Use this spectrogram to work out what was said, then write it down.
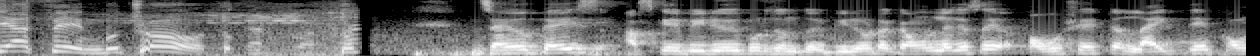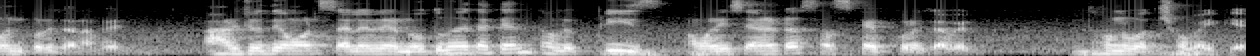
ইয়াসিন বুঝছ? যাই হোক গাইস আজকের ভিডিও পর্যন্ত ভিডিওটা কেমন লেগেছে অবশ্যই একটা লাইক দিয়ে কমেন্ট করে জানাবেন। আর যদি আমার চ্যানেলে নতুন হয়ে থাকেন তাহলে প্লিজ আমার এই চ্যানেলটা সাবস্ক্রাইব করে যাবেন। ধন্যবাদ সবাইকে।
